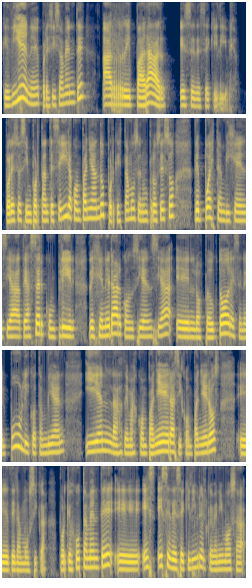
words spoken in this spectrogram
que viene precisamente a reparar ese desequilibrio. Por eso es importante seguir acompañando porque estamos en un proceso de puesta en vigencia, de hacer cumplir, de generar conciencia en los productores, en el público también y en las demás compañeras y compañeros eh, de la música. Porque justamente eh, es ese desequilibrio el que venimos a,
